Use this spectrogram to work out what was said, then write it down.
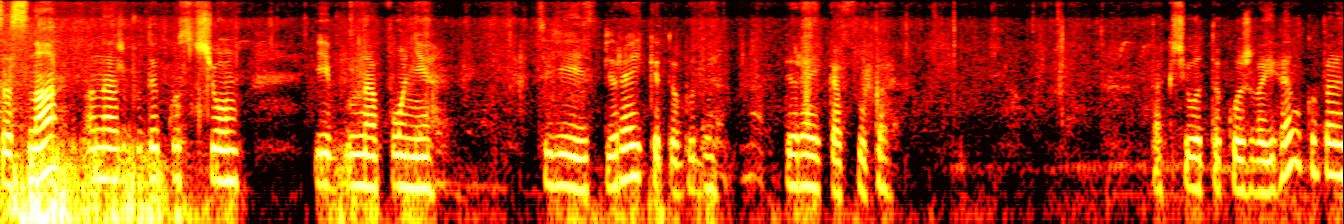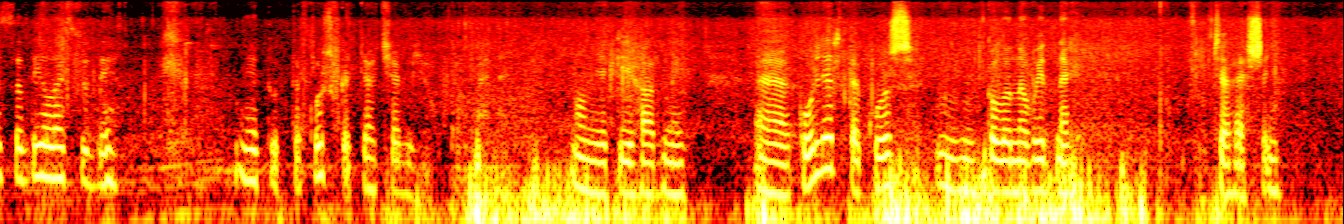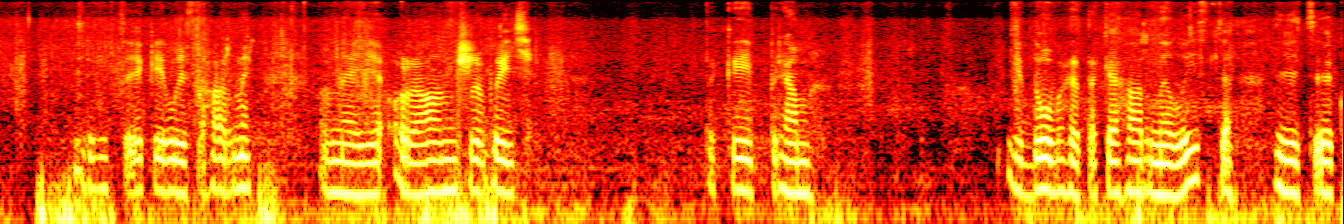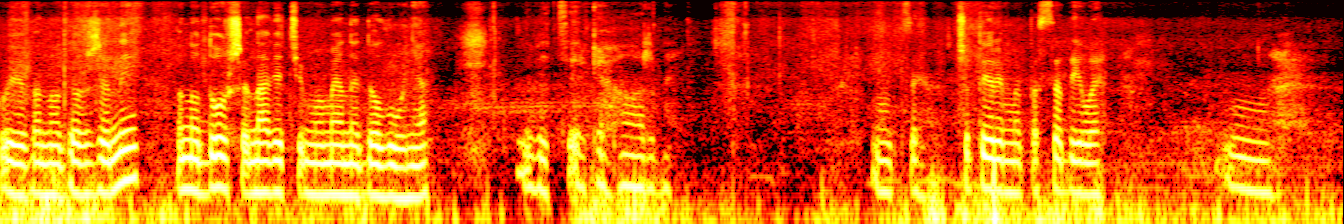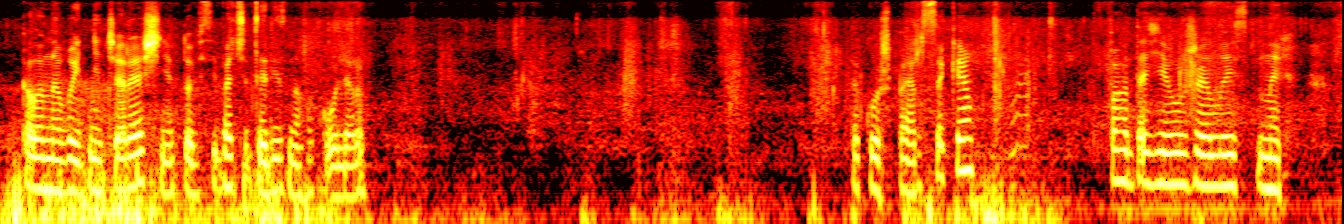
сосна, вона ж буде кущом. І на фоні цієї спірейки, то буде спірейка супер. Так що от також вейгелку пересадила сюди. І тут також котяча м'ята в мене. Вон який гарний е, колір, також колоновидних черешень. Дивіться, який лист гарний. В неї оранжевий. Такий прям і довге таке гарне листя. Дивіться, якої воно довжини. Воно довше навіть, чим у мене долоня. Дивіться, яке гарне. Оце чотири ми посадили м, калиновидні черешні, то всі, бачите, різного кольору. Також персики. Падає вже лист в них.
